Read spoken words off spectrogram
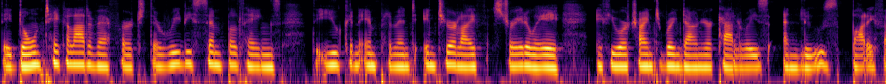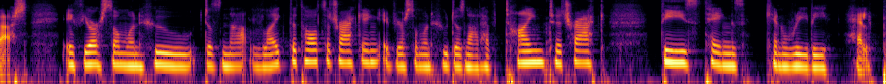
they don't take a lot of effort. They're really simple things that you can implement into your life straight away if you are trying to bring down your calories and lose body fat. If you're someone who does not like the thoughts of tracking, if you're someone who does not have time to track, these things can really help.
